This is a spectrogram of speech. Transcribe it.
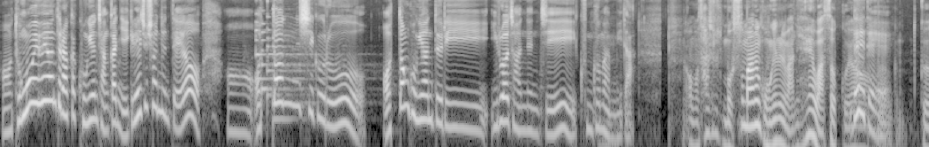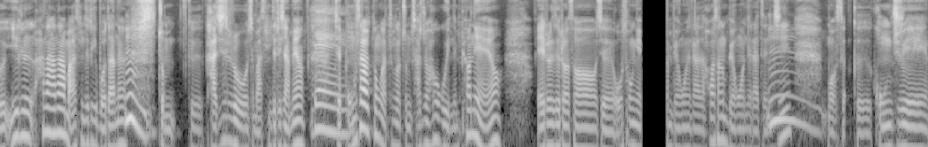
어, 동호회 회원들 아까 공연 잠깐 얘기를 해주셨는데요. 어, 어떤 식으로 어떤 공연들이 이루어졌는지 궁금합니다. 어, 뭐 사실 뭐 수많은 공연을 많이 해 왔었고요. 네네. 그일 하나하나 말씀드리기보다는 음, 좀그 가지로 말씀드리자면 네. 제 봉사활동 같은 걸 좀 자주 하고 있는 편이에요. 예를 들어서 이제 오송의 병원이라든지 화상병원이라든지 음, 뭐그 공주의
